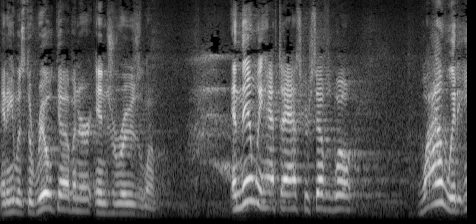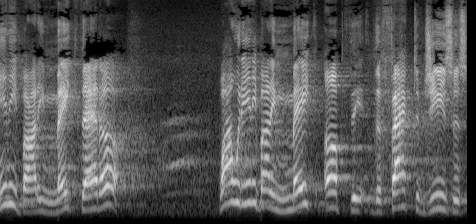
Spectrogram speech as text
and he was the real governor in Jerusalem. And then we have to ask ourselves well, why would anybody make that up? Why would anybody make up the, the fact of Jesus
